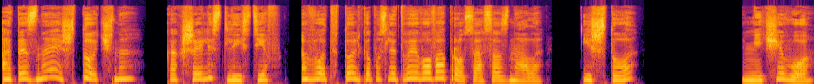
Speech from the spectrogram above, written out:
«А ты знаешь точно, как шелест листьев. Вот только после твоего вопроса осознала. И что?» «Ничего.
